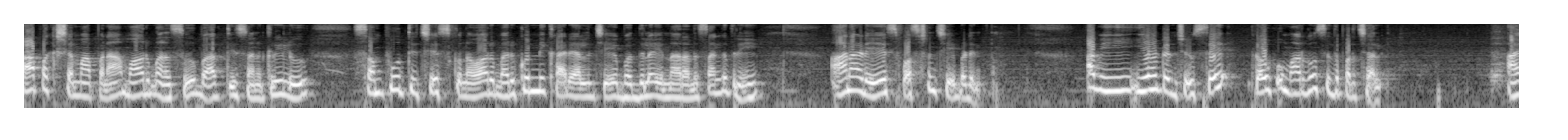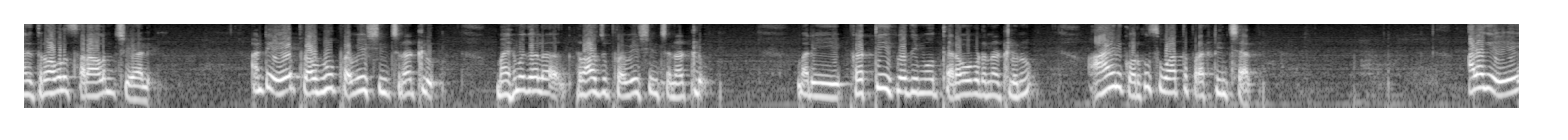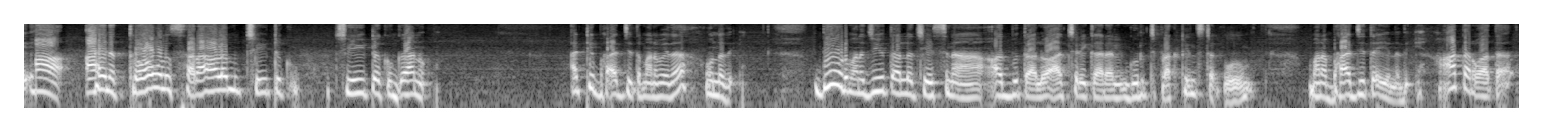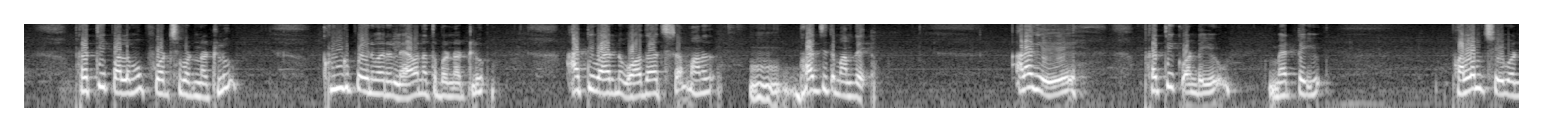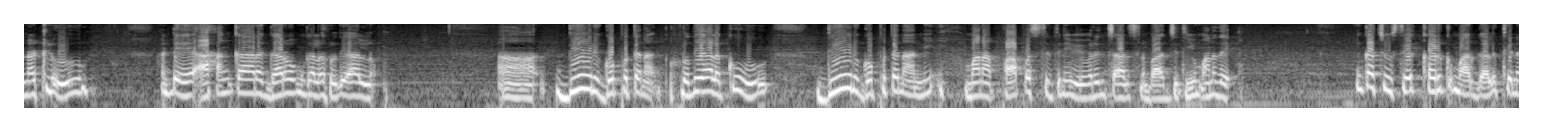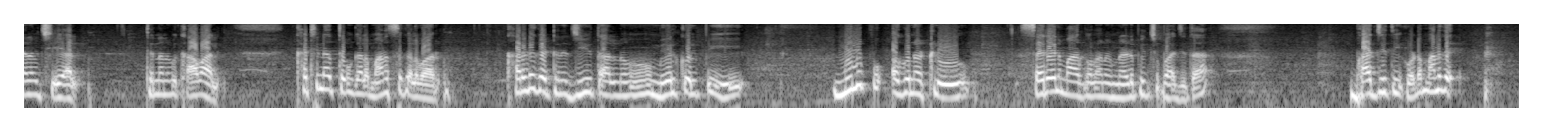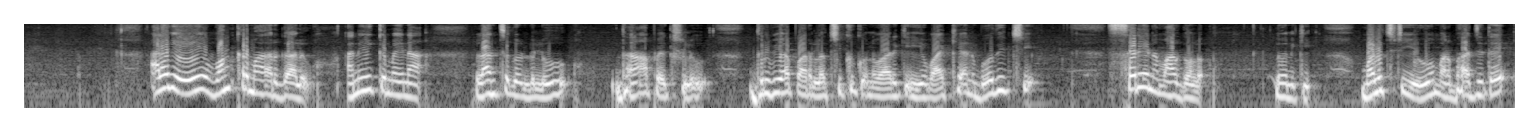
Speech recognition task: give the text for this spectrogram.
పాప క్షమాపణ మారు మనసు బాప్తీసాను క్రియలు సంపూర్తి చేసుకున్న వారు మరికొన్ని కార్యాలను చేయబద్దులై ఉన్నారన్న సంగతిని ఆనాడే స్పష్టం చేయబడింది. అవి ఏమిటని చూస్తే ప్రభు మార్గం సిద్ధపరచాలి. ఆయన త్రోవలు సరళం చేయాలి. అంటే ప్రభు ప్రవేశించినట్లు మహిమగల రాజు ప్రవేశించినట్లు మరి ప్రతి హృదయము తెరవబడినట్లును ఆయన కొరకు సువార్త ప్రకటించాలి. అలాగే ఆయన త్రోవలు సరళం చేయుటకు చేయుటకు గాను అట్టి బాధ్యత మన మీద ఉన్నది. దేవుడు మన జీవితాల్లో చేసిన అద్భుతాలు ఆశ్చర్యకార్యాలను గురించి ప్రకటించటకు మన బాధ్యత అయినది. ఆ తర్వాత ప్రతి ఫలము పోడ్చబడినట్లు కృంగిపోయిన వారిని లేవనెత్తబడినట్లు అట్టి వారిని ఓదార్చడం మన బాధ్యత మనదే. అలాగే ప్రతి కొండయు మెట్టయు ఫలం చేయబడినట్లు అంటే అహంకార గర్వం గల హృదయాలను దేవుని గొప్పతన హృదయాలకు దేవుని గొప్పతనాన్ని మన పాపస్థితిని వివరించాల్సిన బాధ్యతయు మనదే. ఇంకా చూస్తే కరుకు మార్గాలు తిననవి చేయాలి. తిననవి కావాలి. కఠినత్వం గల మనసు గలవారు. కరడుగట్టిన జీవితాలను మేల్కొల్పి నునుపు అగునట్లు సరైన మార్గంలో నడిపించే బాధ్యత బాధ్యత కూడా మనదే. అలాగే వంకర మార్గాలు అనేకమైన లంచగొండులు ధనాపేక్షలు దుర్వ్యాపారంలో చిక్కుకున్న వారికి ఈ వాక్యాన్ని బోధించి సరైన మార్గంలో లోనికి మలుచుటియు మన బాధ్యతే.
